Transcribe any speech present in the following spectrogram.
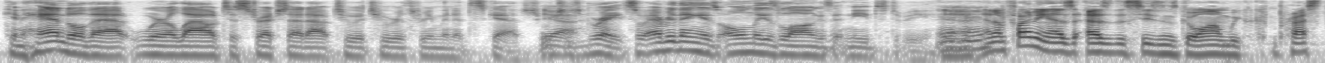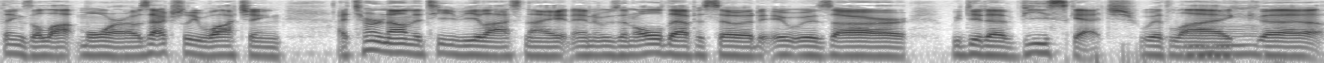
can handle that, we're allowed to stretch that out to a two or three minute sketch, which Yeah. is great. So everything is only as long as it needs to be. Yeah. And I'm finding as as the seasons go on, we compress things a lot more. I was actually watching. I turned on the TV last night, and it was an old episode. It was our we did a V sketch with like, uh,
